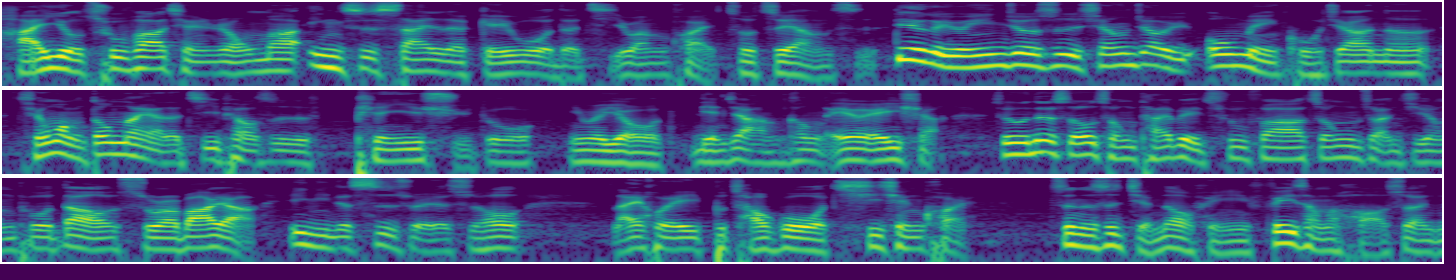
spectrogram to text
还有出发前，容妈硬是塞了给我的几万块，就这样子。第二个原因就是，相较于欧美国家呢，前往东南亚的机票是便宜许多，因为有廉价航空 Air Asia。所以我那时候从台北出发，中转吉隆坡到苏尔巴亚，印尼的泗水的时候，来回不超过七千块，真的是捡到便宜，非常的划算。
